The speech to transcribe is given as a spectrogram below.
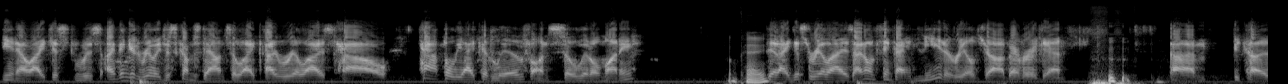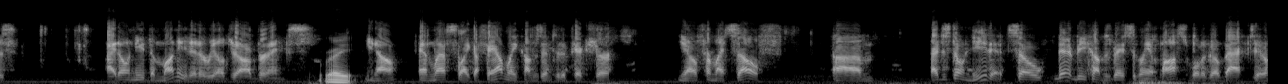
you know, I just was. I think it really just comes down to like I realized how happily I could live on so little money. Okay. That I just realized I don't think I need a real job ever again, um, because I don't need the money that a real job brings. Right. You know, unless like a family comes into the picture, you know, for myself, um, I just don't need it. So then it becomes basically impossible to go back to.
